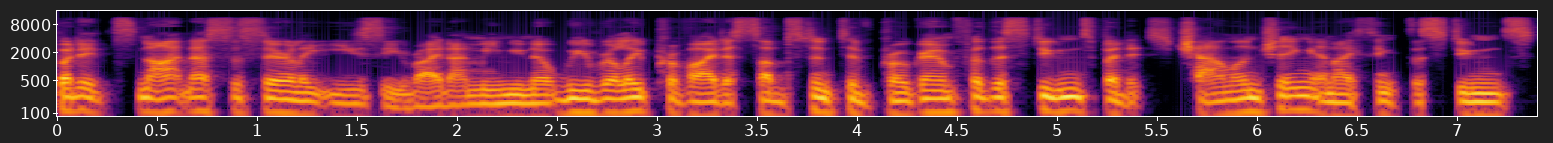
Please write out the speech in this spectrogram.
but it's not necessarily easy, right? I mean, you know, we really provide a substantive program for the students, but it's challenging. And I think the students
